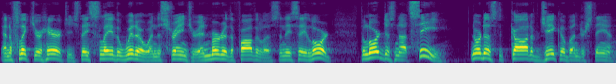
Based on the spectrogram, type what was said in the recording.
and afflict your heritage. They slay the widow and the stranger and murder the fatherless. And they say, Lord, the Lord does not see, nor does the God of Jacob understand.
